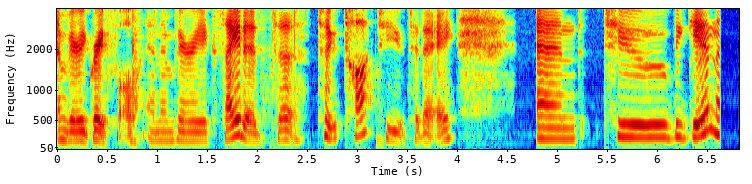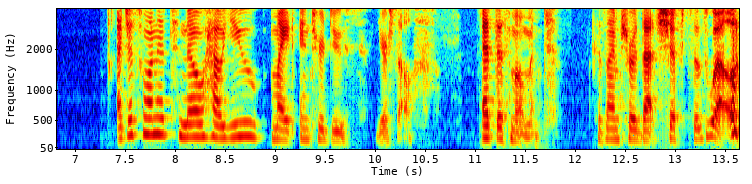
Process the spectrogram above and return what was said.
I'm very grateful and I'm very excited to, to talk to you today. And to begin, I just wanted to know how you might introduce yourself at this moment, because I'm sure that shifts as well.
